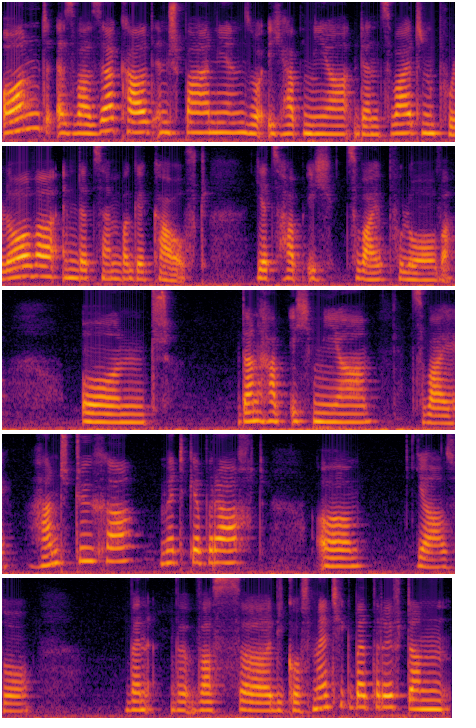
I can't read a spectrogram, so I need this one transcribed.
Und es war sehr kalt in Spanien, so ich habe mir den zweiten Pullover im Dezember gekauft. Jetzt habe ich zwei Pullover. Und dann habe ich mir zwei Handtücher mitgebracht. Ähm, ja, so wenn was äh, die Kosmetik betrifft, dann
